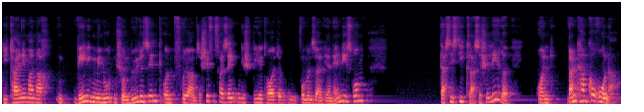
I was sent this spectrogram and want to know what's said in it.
die Teilnehmer nach wenigen Minuten schon müde sind und früher haben sie Schiffe versenken gespielt, heute fummeln sie an ihren Handys rum. Das ist die klassische Lehre. Und dann kam Corona.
